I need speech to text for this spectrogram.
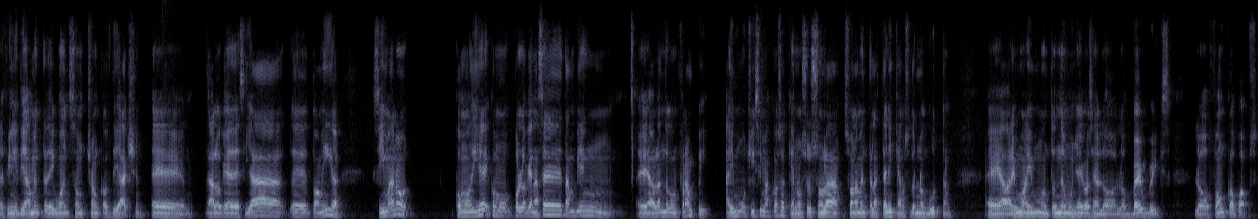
definitivamente they want some chunk of the action. Eh, a lo que decía eh, tu amiga, sí, mano, como dije, como por lo que nace también eh, hablando con Frampi, hay muchísimas cosas que no son sola- solamente las tenis que a nosotros nos gustan. Ahora mismo hay un montón de muñecos, o sea, los, los Bear Bricks, los Funko Pops,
